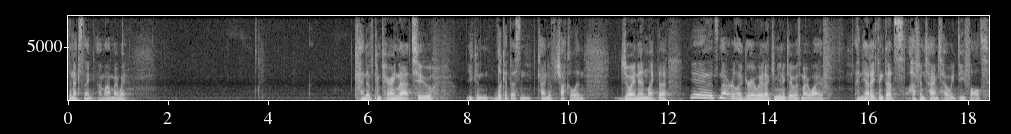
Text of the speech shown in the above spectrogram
the next thing. I'm on my way. Kind of comparing that to you can look at this and kind of chuckle and join in like the, yeah, it's not really a great way to communicate with my wife. And yet, I think that's oftentimes how we default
